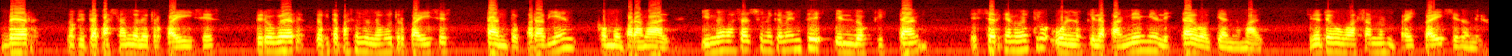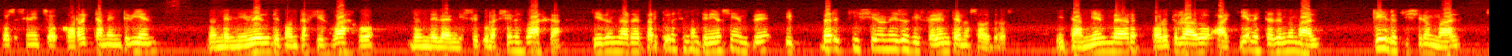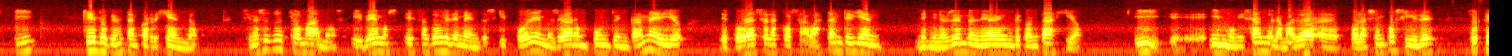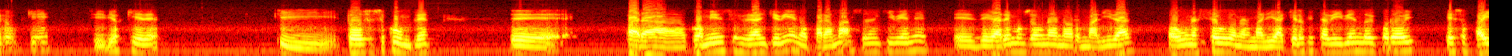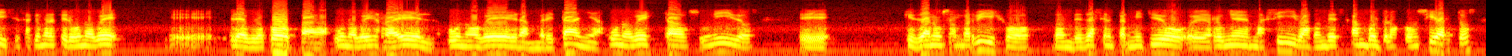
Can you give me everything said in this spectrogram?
ver lo que está pasando en otros países, pero ver lo que está pasando en los otros países tanto para bien como para mal, y no basarse únicamente en los que están cerca nuestro o en los que la pandemia le está golpeando mal, sino tenemos que basarnos en país, países donde las cosas se han hecho correctamente bien, donde el nivel de contagio es bajo, donde la circulación es baja y donde la reapertura se ha mantenido siempre y ver qué hicieron ellos diferente a nosotros. Y también ver, por otro lado, a quién le está yendo mal, qué es lo que hicieron mal y qué es lo que no están corrigiendo. Si nosotros tomamos y vemos esos dos elementos y podemos llegar a un punto intermedio de poder hacer las cosas bastante bien, disminuyendo el nivel de contagio y eh, inmunizando la mayor eh, población posible, yo creo que, si Dios quiere, y todo eso se cumple, eh, para comienzos del año que viene o para marzo del año que viene, llegaremos a una normalidad o una pseudo normalidad, que es lo que está viviendo hoy por hoy esos países. ¿A qué me refiero? Uno ve eh, la Eurocopa, uno ve Israel, uno ve Gran Bretaña, uno ve Estados Unidos, eh, que ya no usan barbijo, donde ya se han permitido eh, reuniones masivas, donde han vuelto los conciertos.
